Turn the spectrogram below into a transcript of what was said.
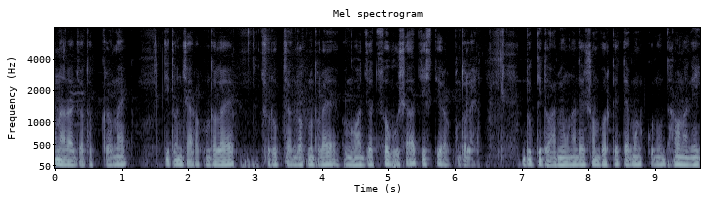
ওনারা যথাক্রমে তিতন চা রহমতুল্লাহ, সুরুপ চাঁদ রহমতুল্লাহ এবং হজরত সবু শাহ চিস্তি রহমতুল্লাহ। দুঃখিত, আমি ওনাদের সম্পর্কে তেমন কোনো ধারণা নেই,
